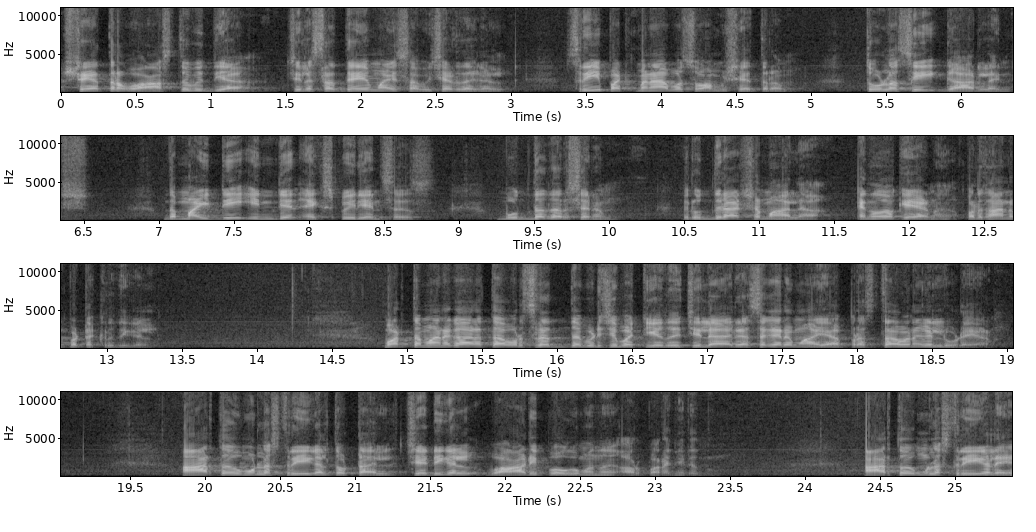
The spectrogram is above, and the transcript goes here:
ക്ഷേത്ര വാസ്തുവിദ്യ ചില ശ്രദ്ധേയമായ സവിശേഷതകൾ. ശ്രീ പത്മനാഭസ്വാമി ക്ഷേത്രം tulsi garland the mighty Indian experiences ബുദ്ധദർശനം രുദ്രാക്ഷമാല എന്നതൊക്കെയാണ് പ്രധാനപ്പെട്ട കൃതികൾ. വർത്തമാനകാലത്ത് അവർ ശ്രദ്ധ പിടിച്ചു പറ്റിയത് ചില രസകരമായ പ്രസ്താവനകളിലൂടെയാണ്. ആർത്തവമുള്ള സ്ത്രീകൾ തൊട്ടാൽ ചെടികൾ വാടിപ്പോകുമെന്ന് അവർ പറഞ്ഞിരുന്നു. ആർത്തവമുള്ള സ്ത്രീകളെ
